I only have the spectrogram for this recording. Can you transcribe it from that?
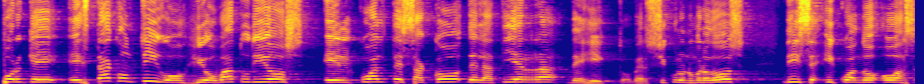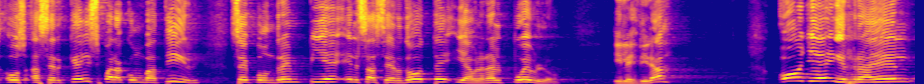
Porque está contigo Jehová tu Dios, el cual te sacó de la tierra de Egipto. Versículo número 2 dice, y cuando os, os acerquéis para combatir, se pondrá en pie el sacerdote y hablará al pueblo. Y les dirá, oye Israel,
